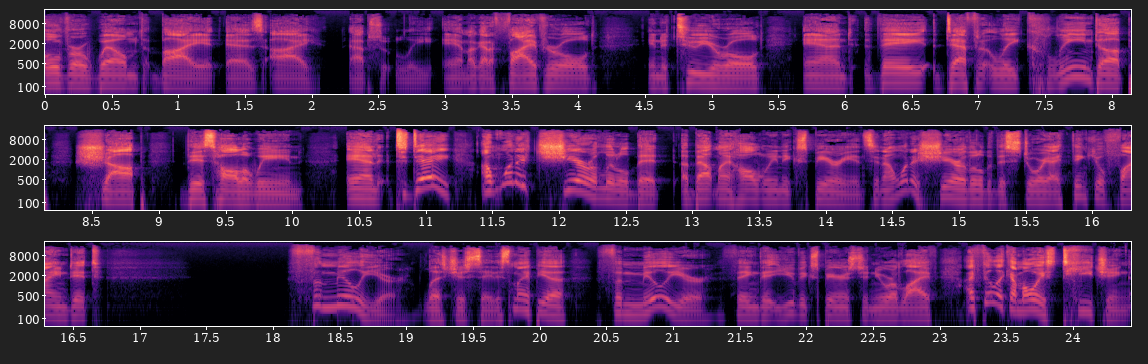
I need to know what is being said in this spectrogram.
overwhelmed by it as I absolutely am. I got a five year old and a two year old, and they definitely cleaned up shop this Halloween. And today, I want to share a little bit about my Halloween experience, and I want to share a little bit of this story. I think you'll find it familiar, let's just say. This might be a familiar thing that you've experienced in your life. I feel like I'm always teaching.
